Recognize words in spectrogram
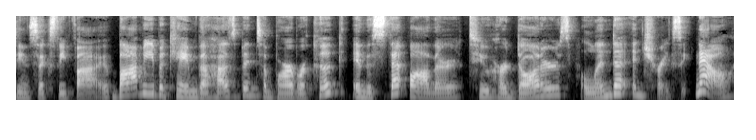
1965, Bobby became the husband to Barbara Cooke and the stepfather to her daughters, Linda and Tracy. Now,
